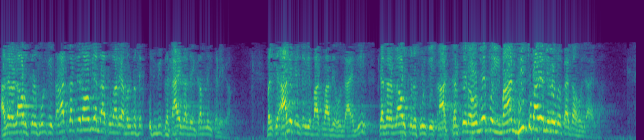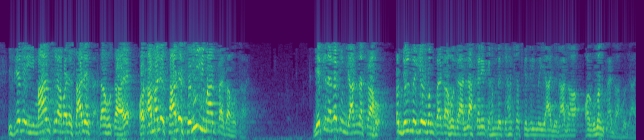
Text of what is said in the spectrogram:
اگر اللہ اس کے رسول کی اطاعت کرتے رہو گے، اللہ تمہارے عمل میں سے کچھ بھی گھٹائے گا نہیں، کم نہیں کرے گا۔ بلکہ آگے چل کر یہ بات واضح ہو جائے گی کہ اگر اللہ اس کے رسول کی اطاعت کرتے رہو گے، تو ایمان بھی تمہارے دلوں میں پیدا ہو جائے گا۔ اس لیے کہ ایمان سے عمل صالح پیدا ہوتا ہے اور عمل صالح سے بھی ایمان پیدا ہوتا ہے۔ لیکن اگر تم جاننا چاہو اور دل میں یہ امنگ پیدا ہو جائے، اللہ کرے کہ ہم میں سے ہر شخص کے دل میں یہ آج ارادہ اور امنگ پیدا ہو جائے۔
